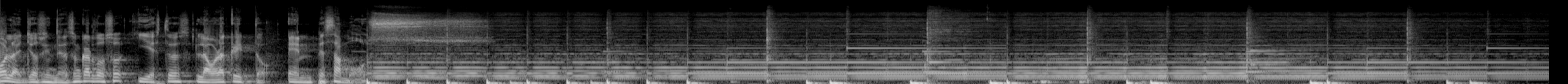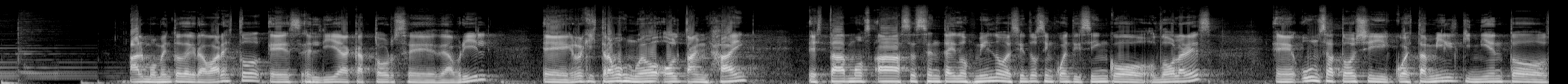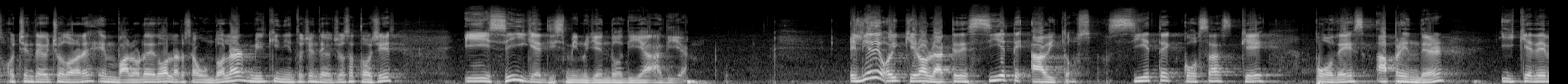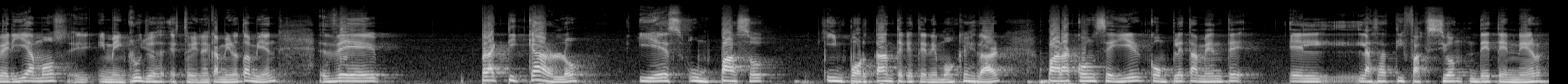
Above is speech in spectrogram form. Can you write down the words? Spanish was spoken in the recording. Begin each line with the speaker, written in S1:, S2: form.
S1: Hola, yo soy Nelson Cardoso y esto es La Hora Cripto. Empezamos. Al momento de grabar esto es el día 14 de abril. Eh, registramos un nuevo all time high. Estamos a 62.955 dólares. Eh, un Satoshi cuesta 1.588 dólares en valor de dólar. O sea, un dólar, 1.588 Satoshis. Y sigue disminuyendo día a día. El día de hoy quiero hablarte de 7 hábitos. 7 cosas que podés aprender y que deberíamos, y me incluyo, estoy en el camino también, de practicarlo y es un paso importante que tenemos que dar para conseguir completamente la satisfacción de tener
